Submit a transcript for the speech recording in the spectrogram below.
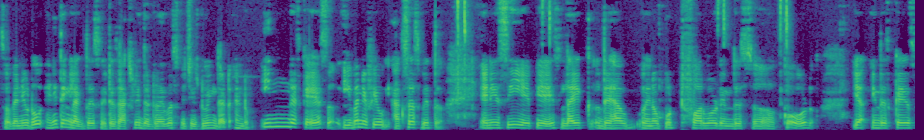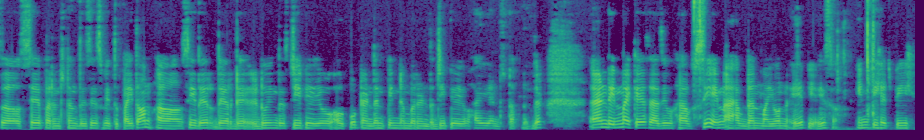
So when you do anything like this it is actually the drivers which is doing that and in this case even if you access with any c apis like they have you know put forward in this uh, code. Yeah in this case uh, say for instance this is with python. Uh, see there they are doing this gpio output and then pin number and the gpio high and stuff like that. And in my case as you have seen i have done my own apis in php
